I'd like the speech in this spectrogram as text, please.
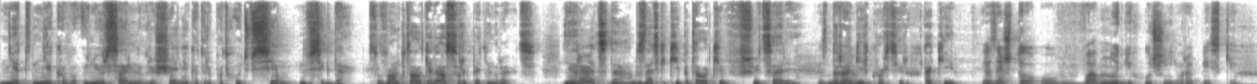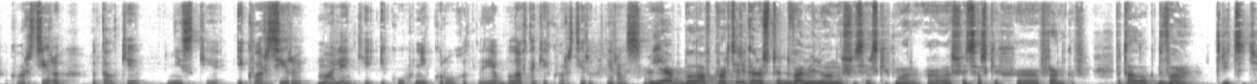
Нет некого универсального решения, которое подходит всем навсегда. Вот вам потолки 2,45 не нравятся? Не нравится, да? Вы знаете, какие потолки в Швейцарии? Знаю. В дорогих квартирах? Какие? Я знаю, что во многих очень европейских квартирах потолки низкие, и квартиры маленькие, и кухни крохотные. Я была в таких квартирах не раз. Я была в квартире, которая стоит 2 миллиона швейцарских, мар... Э, швейцарских э, франков. Потолок 2,30.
